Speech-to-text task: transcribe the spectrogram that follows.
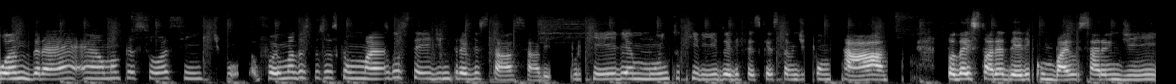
o André é uma pessoa assim, que, tipo, foi uma das pessoas que eu mais gostei de entrevistar, sabe? Porque ele é muito querido, ele fez questão de contar toda a história dele com o bairro Sarandi,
